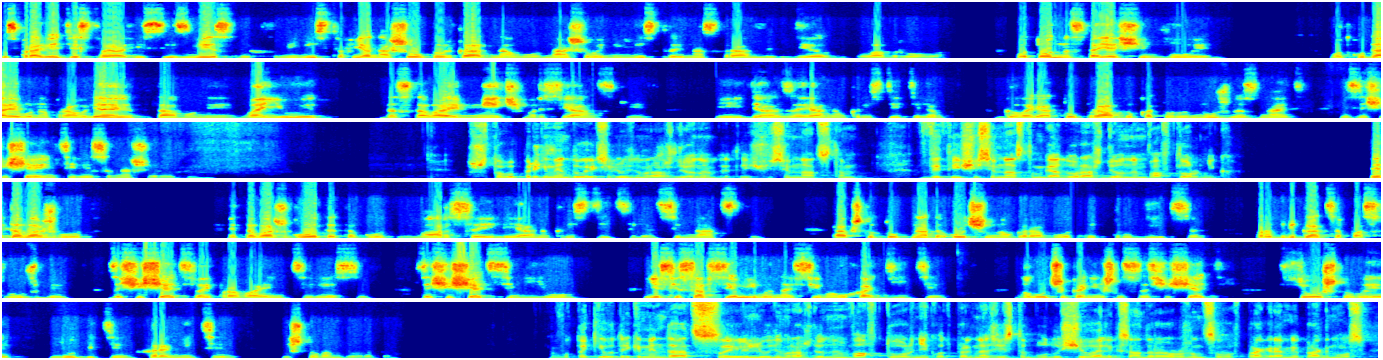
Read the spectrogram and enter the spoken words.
Из правительства, из известных министров я нашел только одного, нашего министра иностранных дел Лаврова. Вот он настоящий воин. Вот куда его направляют, там он и воюет, доставая меч марсианский и идя за Иоанном Крестителем, говоря ту правду, которую нужно знать, и защищая интересы нашей Родины. Что вы порекомендуете людям, рожденным в 2017, в 2017 году, рожденным во вторник? Это ваш год. Это ваш год, это год Марса, Ильяна Крестителя, 17 так что тут надо очень много работать, трудиться, продвигаться по службе, защищать свои права и интересы, защищать семью. Если совсем невыносимо, уходите. Но лучше, конечно, защищать все, что вы любите, храните и что вам дорого. Вот такие вот рекомендации людям, рожденным во вторник от прогнозиста будущего Александра Роженцева в программе «Прогноз»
